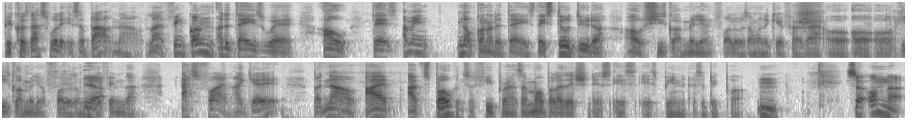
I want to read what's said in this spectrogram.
because that's what it is about now. Like think gone are the days where oh, there's I mean not gone are the days. They still do the oh she's got a million followers. I want to give her that, or or, or he's got a million followers. I'm gonna Yeah. give him that. That's fine. I get it. But now I I've spoken to a few brands and mobilization is is is been as a big part. So on that,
